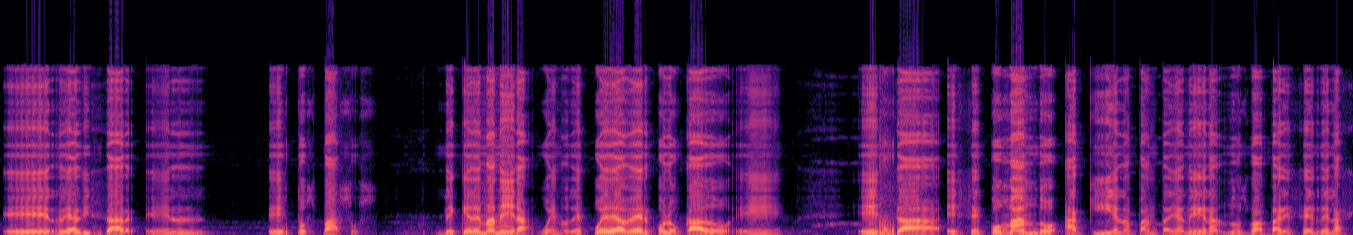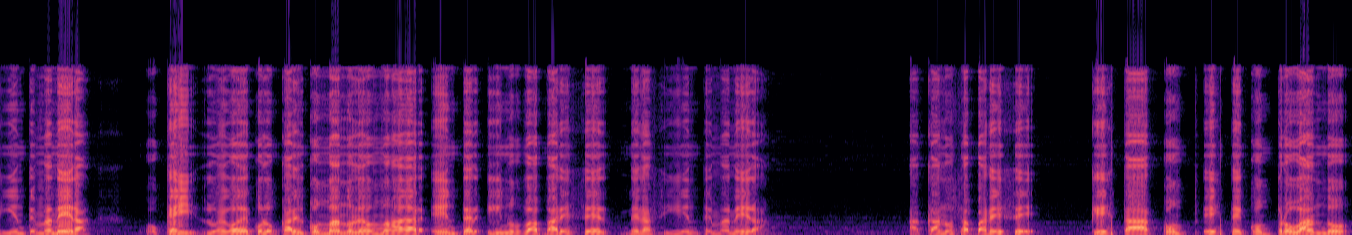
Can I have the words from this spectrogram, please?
eh, realizar el, estos pasos. ¿De qué de manera? Bueno, después de haber colocado eh, esa, ese comando aquí en la pantalla negra nos va a aparecer de la siguiente manera. Ok, luego de colocar el comando le vamos a dar Enter y nos va a aparecer de la siguiente manera. Acá nos aparece que está este, comprobando,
